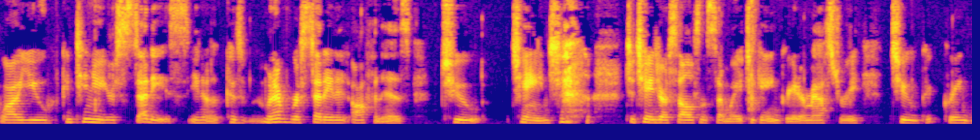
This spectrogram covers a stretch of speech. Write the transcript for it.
while you continue your studies. You know, because whenever we're studying, it often is to change, to change ourselves in some way, to gain greater mastery, to gain,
